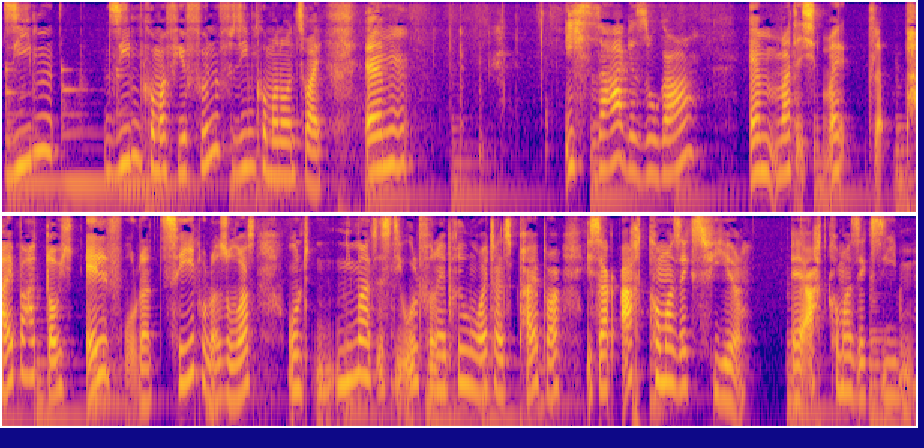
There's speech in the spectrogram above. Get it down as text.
7, 7,45, 7,92. Ähm, ich sage sogar, ähm, warte, ich, Piper hat, glaube ich, 11 oder 10 oder sowas. Und niemals ist die Ult von El Primo weiter als Piper. Ich sag 8,64, äh, 8,67.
